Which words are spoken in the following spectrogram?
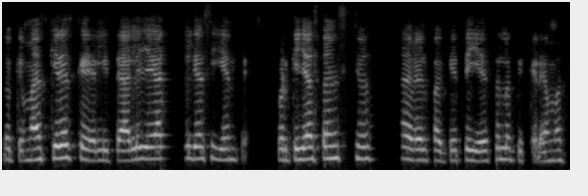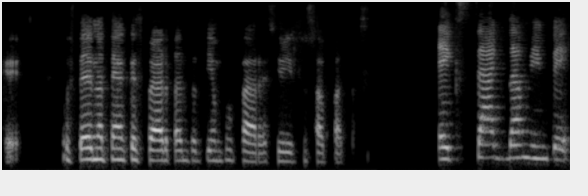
lo que más quiere es que literal le llegue al día siguiente porque ya está ansiosa de ver el paquete y eso es lo que queremos que ustedes no tengan que esperar tanto tiempo para recibir sus zapatos. Exactamente.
